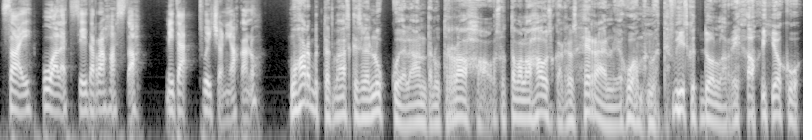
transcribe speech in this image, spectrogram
sai puolet siitä rahasta, mitä Twitch on jakanut. Mun harmittaa, että mä äsken sille nukkujalle antanut rahaa. Olisi ollut tavallaan hauskaa, että olisi herännyt ja huomannut, että 50 dollaria on joku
